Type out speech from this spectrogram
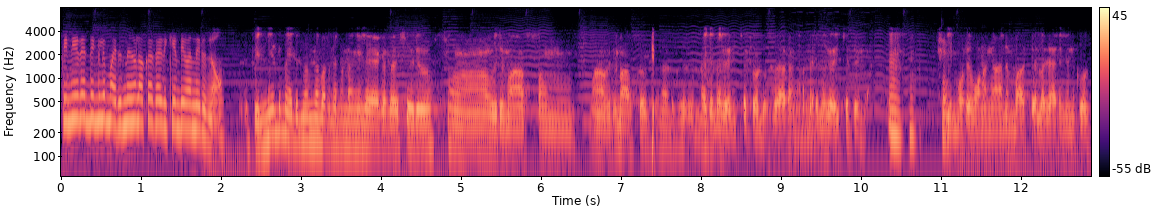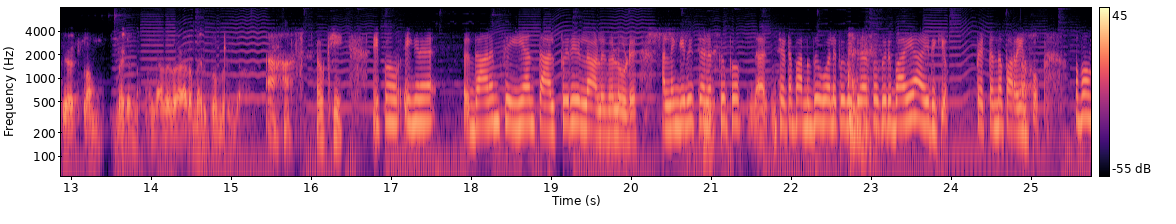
പിന്നീട് എന്തെങ്കിലും മരുന്നുകളൊക്കെ കഴിക്കേണ്ടി വന്നിരുന്നോ? പിന്നീട് മരുന്നെന്ന് പറഞ്ഞിട്ടുണ്ടെങ്കിൽ ഏകദേശം ഒരു ഒരു മാസം ഒരു മാസത്തിനടുത്ത് മരുന്ന് കഴിച്ചിട്ടുള്ളൂ. വേറെ അങ്ങനെ മരുന്ന് കഴിച്ചിട്ടില്ല. ഈ മുറി ഉണങ്ങാനും ബാക്കിയുള്ള കാര്യങ്ങൾക്കും ഒക്കെ ആയിട്ടുള്ള മരുന്ന്. അല്ലാതെ വേറെ മരുന്നൊന്നുമില്ല. ആഹാ ഓക്കെ ഇപ്പൊ ഇങ്ങനെ ദാനം ചെയ്യാൻ താല്പര്യമുള്ള ആളുകളോട് അല്ലെങ്കിൽ ചിലർക്ക് ഇപ്പൊ ചേട്ടൻ പറഞ്ഞതുപോലെ ഇപ്പൊ വിദ്യാർത്ഥികൾക്ക് ഒരു ഭയമായിരിക്കും പെട്ടെന്ന് പറയുമ്പോൾ അപ്പം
